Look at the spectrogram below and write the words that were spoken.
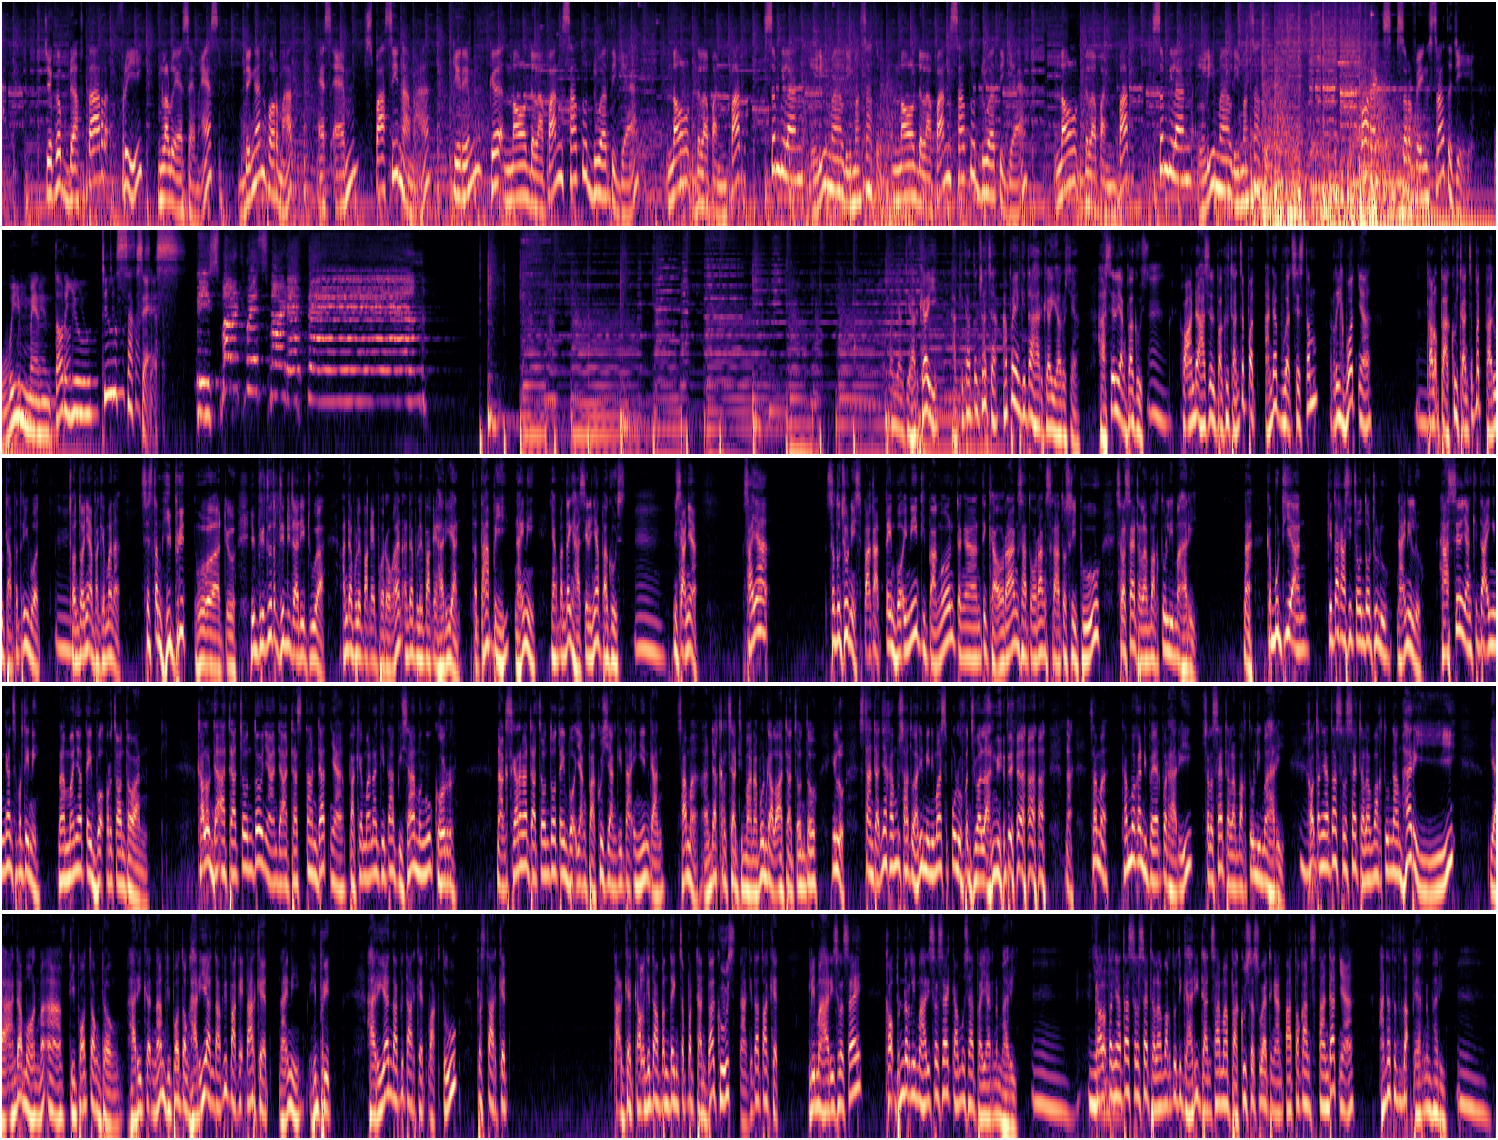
Cukup daftar free melalui SMS dengan format SM spasi nama kirim ke 08123 084 9551 08123 084 9551 Forex Surfing Strategy. We mentor you till success. Be smart with Smart FM. Yang dihargai, nah kita tentu saja. Apa yang kita hargai harusnya? Hasil yang bagus. Kalau Anda hasil bagus dan cepat, Anda buat sistem rewardnya. Kalau bagus dan cepat baru dapat reward. Contohnya bagaimana? Sistem hibrid. Waduh, hibrid itu terdiri dari dua. Anda boleh pakai borongan, Anda boleh pakai harian. Tetapi, nah ini yang penting hasilnya bagus. Misalnya, saya setuju nih sepakat tembok ini dibangun dengan tiga orang, satu orang seratus ribu, selesai dalam waktu lima hari. Nah, kemudian kita kasih contoh dulu. Nah ini loh, hasil yang kita inginkan seperti ini. Namanya tembok percontohan. Kalau tidak ada contohnya, tidak ada standarnya, bagaimana kita bisa mengukur? Nah sekarang ada contoh tembok yang bagus yang kita inginkan. Sama, Anda kerja di mana pun kalau ada contoh, ini loh, standarnya kamu satu hari minimal 10 penjualan gitu ya. Nah sama, kamu akan dibayar per hari, selesai dalam waktu lima hari. Kalau ternyata selesai dalam waktu enam hari, ya Anda mohon maaf, dipotong dong. Hari ke-6 dipotong harian tapi pakai target. Nah ini hibrid. Harian tapi target waktu plus target target kalau kita penting cepat dan bagus, nah kita target lima hari selesai. Kalau benar lima hari selesai, kamu saya bayar enam hari. Hmm, iya, kalau iya. ternyata selesai dalam waktu tiga hari dan sama bagus sesuai dengan patokan standarnya, anda tetap bayar enam hari. Hmm.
